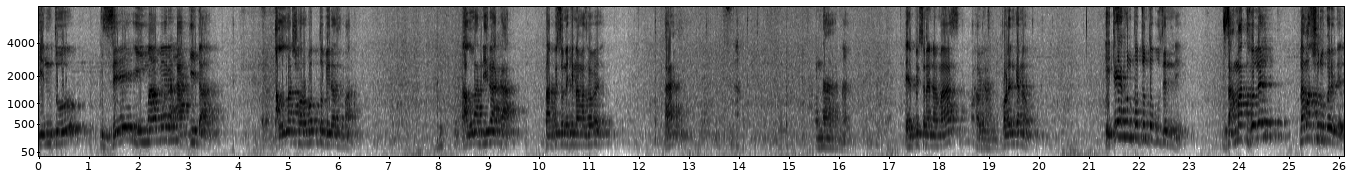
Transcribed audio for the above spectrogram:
কিন্তু যে ইমামের আকিদা আল্লাহ সর্বত্র বিরাজমান, আল্লাহ নিরাকার, তার পিছনে কি নামাজ হবে? হ্যাঁ? না না। এর পিছনে নামাজ হবে পড়েন কেন? এটা এখন পর্যন্ত বুঝেননি। জামাত হলে নামাজ শুরু করে দেন।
